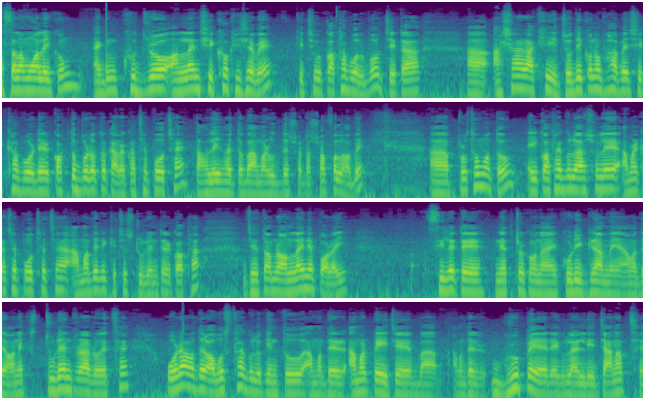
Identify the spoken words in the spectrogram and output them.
আসসালামু আলাইকুম। একজন ক্ষুদ্র অনলাইন শিক্ষক হিসেবে কিছু কথা বলব, যেটা আশা রাখি যদি কোনোভাবে শিক্ষা বোর্ডের কর্তব্যরত কারও কাছে পৌঁছায়, তাহলেই হয়তো বা আমার উদ্দেশ্যটা সফল হবে। প্রথমত, এই কথাগুলো আসলে আমার কাছে পৌঁছেছে আমাদেরই কিছু স্টুডেন্টের কথা। যেহেতু আমরা অনলাইনে পড়াই, সিলেটে, নেত্রকোনায়, কুড়িগ্রামে আমাদের অনেক স্টুডেন্টরা রয়েছে। ওরা ওদের অবস্থাগুলো কিন্তু আমাদের, আমার পেজে বা আমাদের গ্রুপে রেগুলারলি জানাচ্ছে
